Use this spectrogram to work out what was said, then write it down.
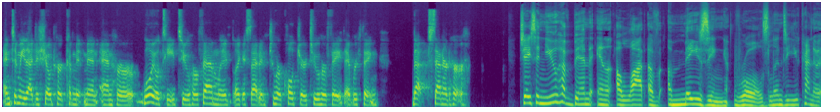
And to me, that just showed her commitment and her loyalty to her family, like I said, and to her culture, to her faith, everything that centered her. Jason, you have been in a lot of amazing roles. Lindsay, you kind of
